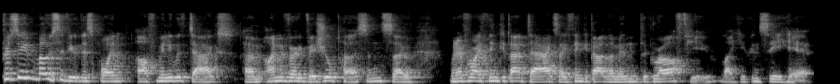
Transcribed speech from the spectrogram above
presume most of you at this point are familiar with DAGs. Um, I'm a very visual person, so whenever I think about DAGs, I think about them in the graph view, like you can see here.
